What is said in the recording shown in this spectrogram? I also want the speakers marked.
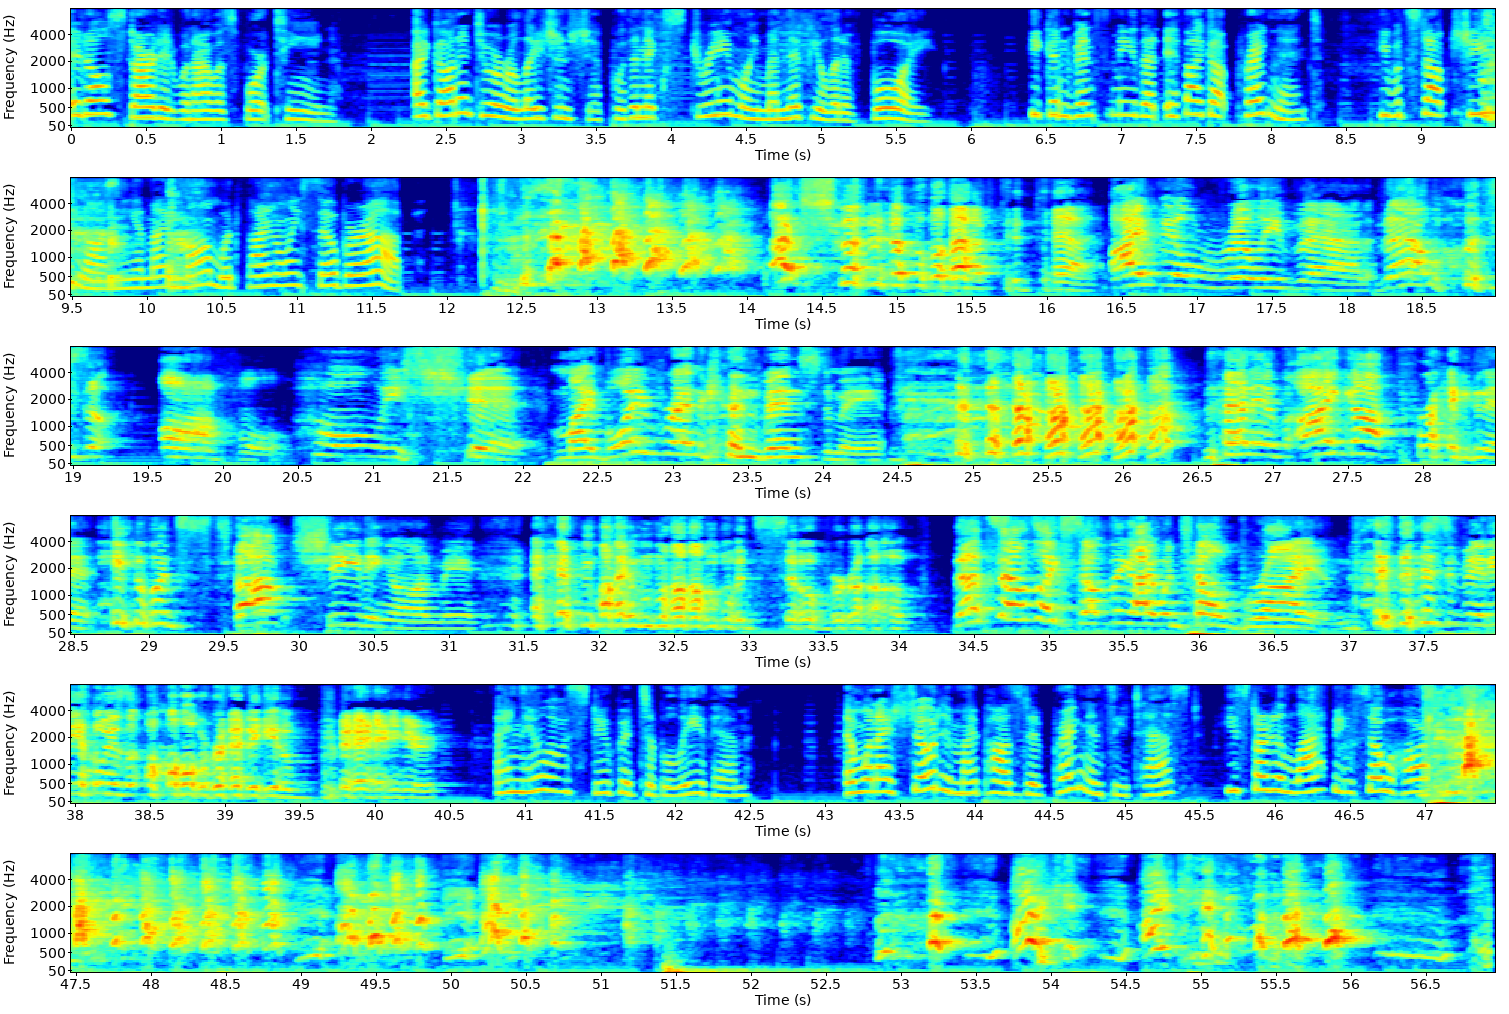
Speaker 1: It all started when I was 14. I got into a relationship with an extremely manipulative boy. He convinced me that if I got pregnant, he would stop cheating on me and my mom would finally sober up.
Speaker 2: I shouldn't have laughed at that. I feel really bad. That was awful. Holy shit. My boyfriend convinced me that if got pregnant, he would stop cheating on me and my mom would sober up. That sounds like something I would tell Brian. this video is already a banger.
Speaker 1: I knew it was stupid to believe him. And when I showed him my positive pregnancy test, he started laughing so hard.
